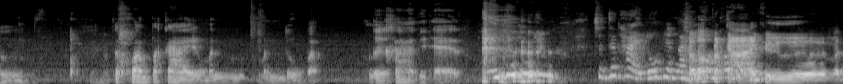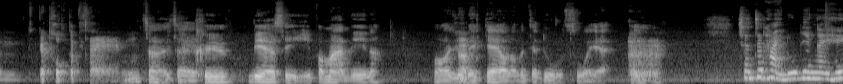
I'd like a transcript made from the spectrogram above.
อืมแต่ความประกายของมันมันดูแบบเลอค่าดีแท้ฉันจะถ่ายรูปยังไงคำว่าให้ประกายเขเห็นคือมันกระทบกับแสง ใช่ใช่คือเบียร์สีประมาณนี้เนาะ พออยู่ครับในแก้วแล้วมันจะดูสวยอะเออ่าอฉันจะถ่ายรูปยังไงให้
